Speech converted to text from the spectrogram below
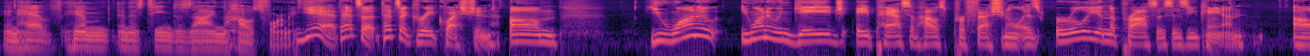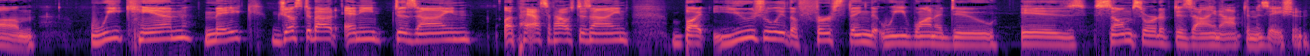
And have him and his team design the house for me. Yeah, that's a that's a great question. Um, you want to you want to engage a passive house professional as early in the process as you can. Um, we can make just about any design a passive house design, but usually the first thing that we want to do is some sort of design optimization.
